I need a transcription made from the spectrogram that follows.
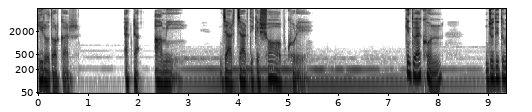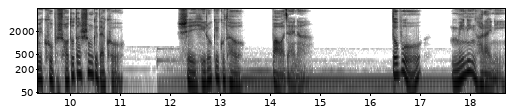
হিরো দরকার, একটা আমি, যার চারদিকে সব ঘোরে। কিন্তু এখন যদি তুমি খুব সততার সঙ্গে দেখো, সেই হিরোকে কোথাও পাওয়া যায় না। তবুও মিনিং হারায়নি।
